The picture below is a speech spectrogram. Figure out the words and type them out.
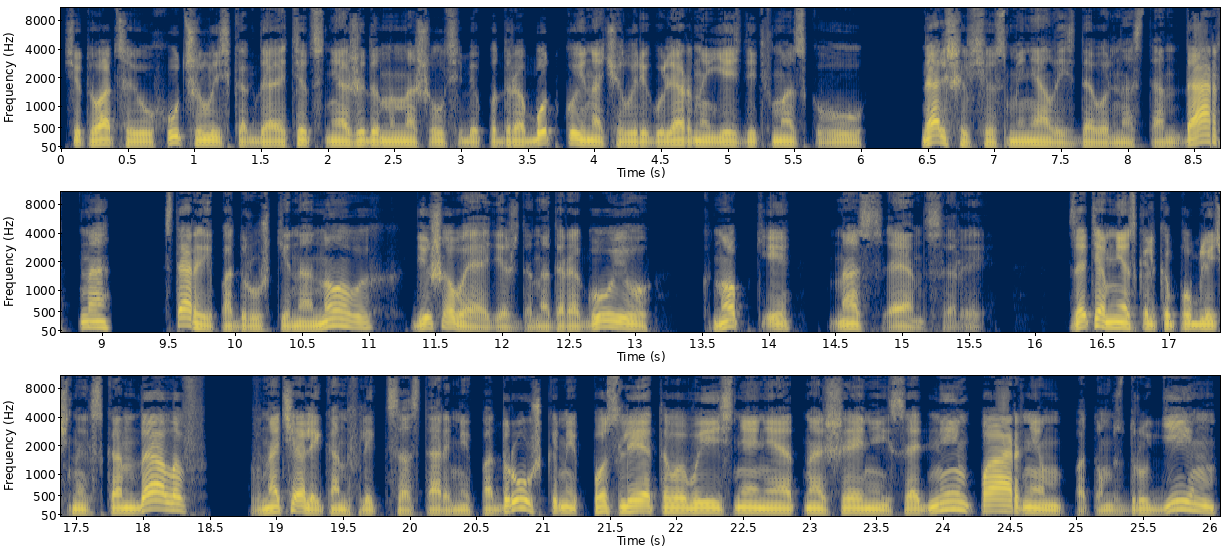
Ситуация ухудшилась, когда отец неожиданно нашел себе подработку и начал регулярно ездить в Москву. Дальше все сменялось довольно стандартно. Старые подружки на новых, дешевая одежда на дорогую, кнопки на сенсоры. Затем несколько публичных скандалов, вначале конфликт со старыми подружками, после этого выяснение отношений с одним парнем, потом с другим,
